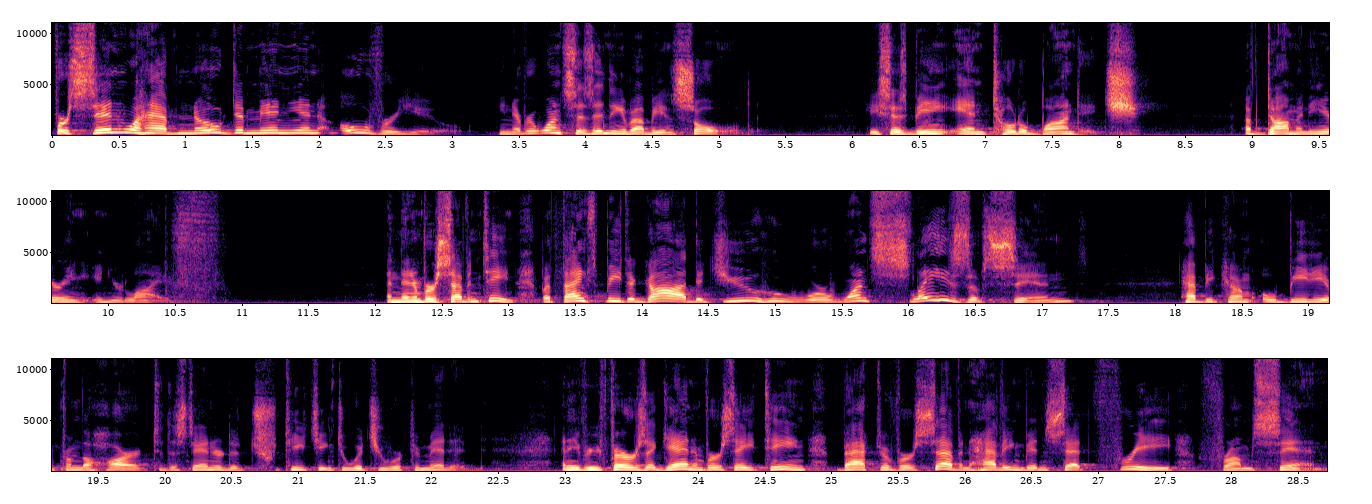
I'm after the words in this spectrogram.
for sin will have no dominion over you. He never once says anything about being sold. He says being in total bondage, of domineering in your life. And then in verse 17, but thanks be to God that you who were once slaves of sin have become obedient from the heart to the standard of teaching to which you were committed. And he refers again in verse 18 back to verse 7, having been set free from sin.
